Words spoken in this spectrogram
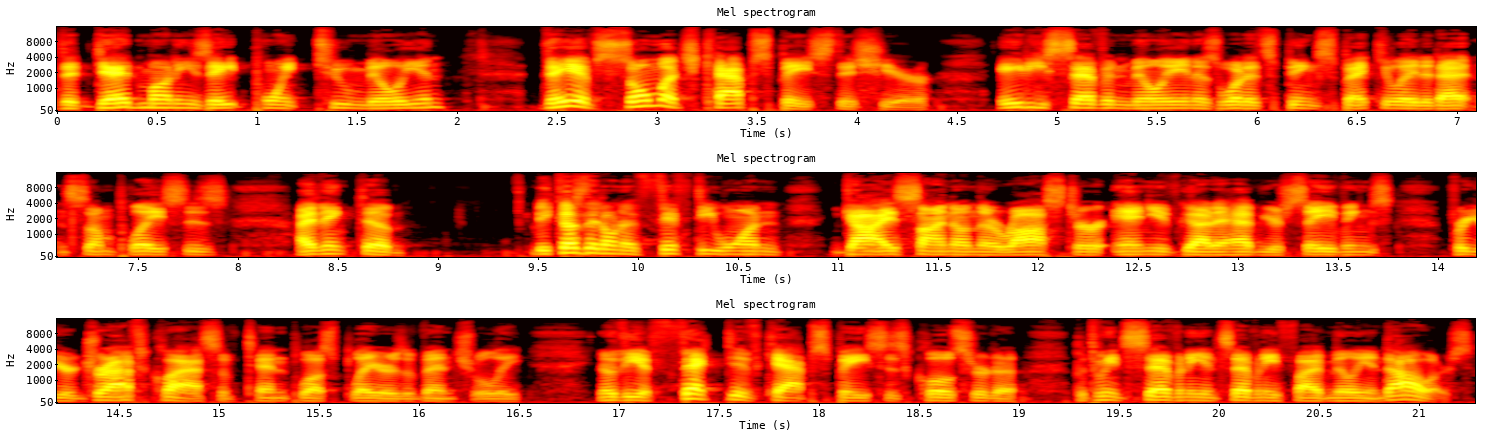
the dead money is 8.2 million. They have so much cap space this year. 87 million is what it's being speculated at in some places. I think the because they don't have 51 guys signed on their roster and you've got to have your savings for your draft class of 10 plus players eventually you know the effective cap space is closer to between 70 and 75 million dollars.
